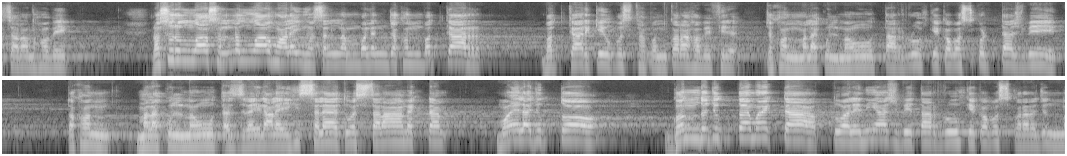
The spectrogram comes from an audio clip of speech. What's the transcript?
আচরণ হবে? রসুল্লাহ সাল্লাহ আলাইসাল্লাম বলেন, যখন বৎকার, বৎকারকে উপস্থাপন করা হবে, ফিরে, যখন মালাকুল মাউত তার রুহকে কবচ করতে আসবে, তখন মালাকুল মাউত আজরাইল আলাইহিসালাম একটা ময়লাযুক্ত গন্ধযুক্ত এমন একটা তোয়ালে নিয়ে আসবে তার রুহকে কবচ করার জন্য।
